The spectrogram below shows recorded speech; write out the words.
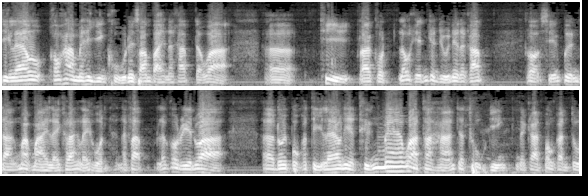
ริงๆแล้วเขาห้ามไม่ให้ยิงขู่ด้วยซ้ำไปนะครับ แต่ว่าที่ปรากฏแล้วเห็นกันอยู่เนี่ยนะครับ ก็เสียงปืนดังมากมายหลายครั้งหลายหนนะครับ แล้วก็เรียนว่า โดยปกติแล้วเนี่ยถึงแม้ว่าทหารจะถูกยิงในการป้องกันตัว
